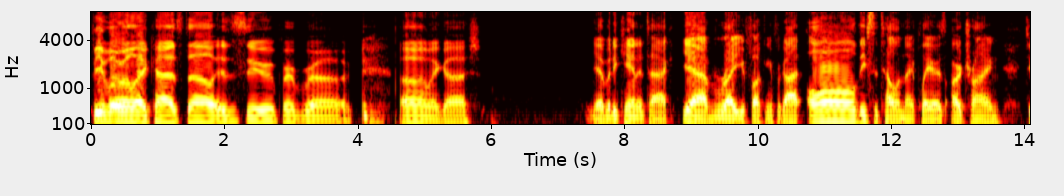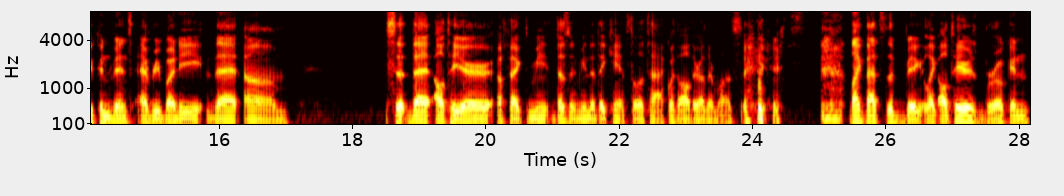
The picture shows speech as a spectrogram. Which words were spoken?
People were like, Castel is super broke. Oh my gosh. Yeah, but he can't attack. Yeah, right, you fucking forgot. All these Satellarknight players are trying to convince everybody that, um, so that Altair effect mean doesn't mean that they can't still attack with all their other monsters. like, that's the big, like, Altair is broken.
